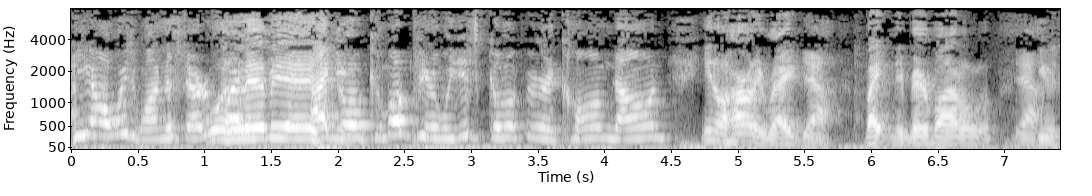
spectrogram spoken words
He always wanted to start a Well, fight. let me ask I you- go, come up here. We just come up here and calm down. You know Harley, right? Yeah. Biting the beer bottle. Yeah. He was,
